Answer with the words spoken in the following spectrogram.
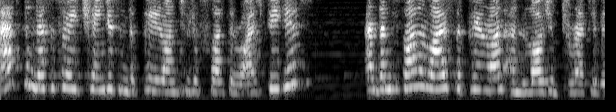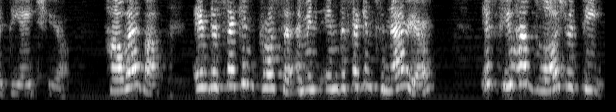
Add the necessary changes in the pay run to reflect the right figures, and then finalize the pay run and lodge it directly with the ATO. However, in the second process, I mean, in the second scenario, if you have lodged with the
